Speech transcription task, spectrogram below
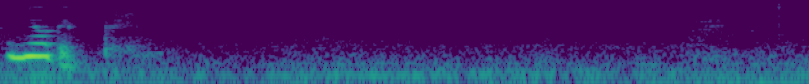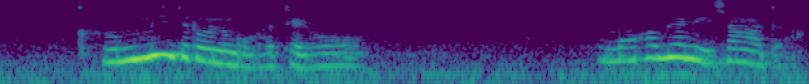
한여백풀 금이 들어오는 것 같아요. 어머 화면이 이상하다.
